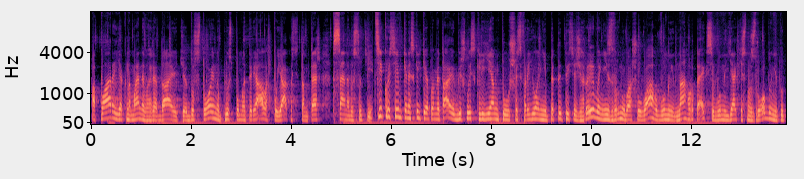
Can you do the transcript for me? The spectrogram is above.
А пари, як на мене, виглядають достойно, плюс по матеріалах, по якості там теж все на висоті. Ці кросівки, наскільки я пам'ятаю, обійшлись клієнту щось в районі 5 тисяч гривень. І зверну вашу увагу, вони на гортексі, вони якісно зроблені. Тут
